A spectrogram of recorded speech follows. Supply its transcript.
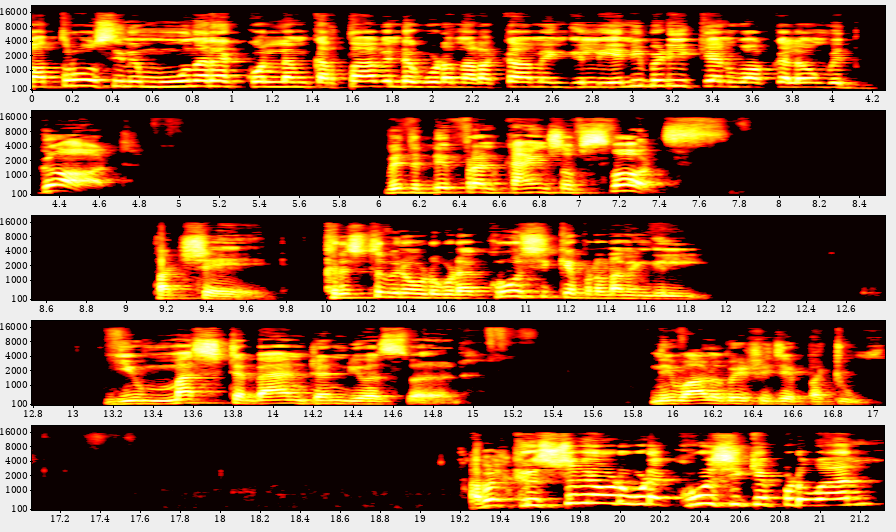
പത്രോസിന് മൂന്നര കൊല്ലം കർത്താവിന്റെ കൂടെ നടക്കാമെങ്കിൽ anybody can walk along with God with different kinds of sports പക്ഷേ ക്രിസ്തുവിനോടുകൂടെ ക്രൂശിക്കപ്പെടണമെങ്കിൽ you must abandon your sword നീ വാളുപേക്ഷിച്ചേ പറ്റൂ. അപ്പോൾ ക്രിസ്തുവിനോടുകൂടെ ക്രൂശിക്കപ്പെടുവാൻ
